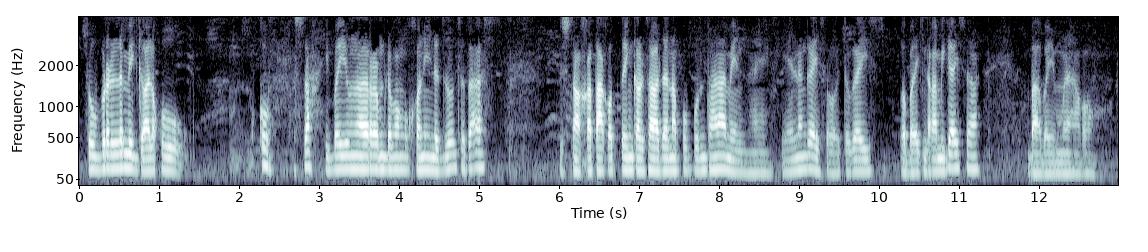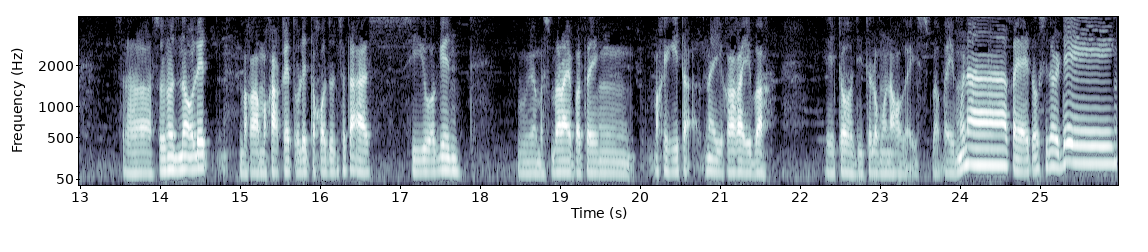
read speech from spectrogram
Sobrang lamig. Kala ko, ako, basta, iba yung nararamdaman ko kanina doon sa taas. Just nakakatakot pa yung kalsada na pupunta namin. Ay, yan lang guys. So, ito guys, babalik na kami guys ha. Babay muna ako. Sa sunod na ulit, baka makakit ulit ako doon sa taas. See you again. Mas marami pa tayong makikita na kakaiba. Ito, dito lang muna ako guys. Babay muna. Kaya ito si Narding.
